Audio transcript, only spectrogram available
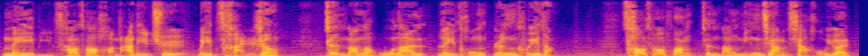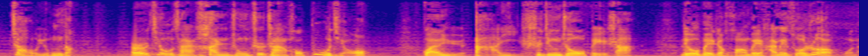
没比曹操好哪里去？为惨胜，阵亡了吴兰、雷同、任奎等。曹操方阵亡名将夏侯渊、赵勇等。”而就在汉中之战后不久，关羽大意失荆州被杀，刘备这皇位还没坐热乎呢，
